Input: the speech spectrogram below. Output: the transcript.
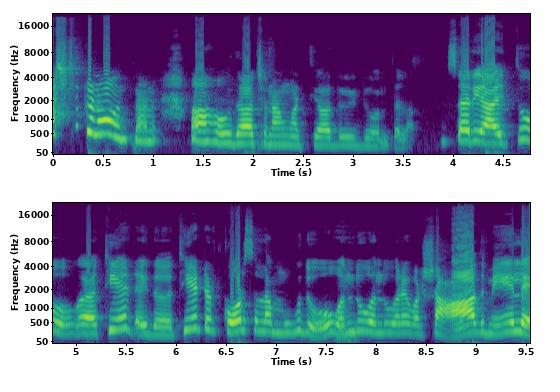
ಅಷ್ಟು ಕಣೋ ಅಂತ ನಾನು. ಹೌದಾ? ಚೆನ್ನಾಗಿ ಮಾಡ್ತೀಯಾ? ಅದು, ಇದು ಅಂತೆಲ್ಲ. ಸರಿ ಆಯ್ತು. ಥಿಯೇಟ್ ಇದು ಥಿಯೇಟರ್ ಕೋರ್ಸ್ ಎಲ್ಲ ಮುಗಿದು ಒಂದು ಒಂದೂವರೆ ವರ್ಷ ಆದ್ಮೇಲೆ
